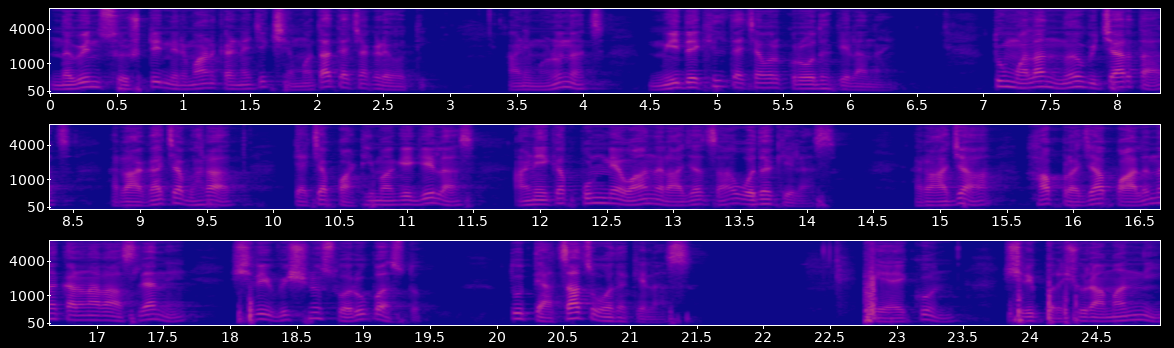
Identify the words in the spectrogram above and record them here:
नवीन सृष्टी निर्माण करण्याची क्षमता त्याच्याकडे होती आणि म्हणूनच मी देखील त्याच्यावर क्रोध केला नाही. तू मला न विचारताच रागाच्या भरात त्याच्या पाठीमागे गेलास आणि एका पुण्यवान राजाचा वध केलास. राजा हा प्रजा पालन करणारा असल्याने श्री विष्णू स्वरूप असतो. तू त्याचाच वध केलास. हे ऐकून श्री परशुरामांनी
